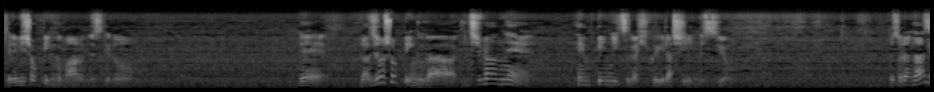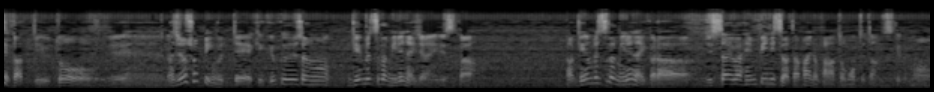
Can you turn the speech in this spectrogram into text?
テレビショッピングもあるんですけど。でラジオショッピングが一番ね返品率が低いらしいんですよ。でそれはなぜかっていうと、えー、ラジオショッピングって結局その現物が見れないじゃないですか。あ現物が見れないから実際は返品率は高いのかなと思ってたんですけども。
